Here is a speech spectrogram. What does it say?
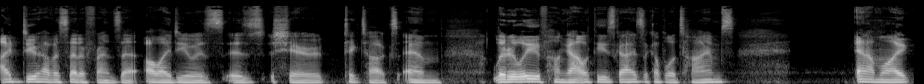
I do have a set of friends that all I do is is share TikToks and literally have hung out with these guys a couple of times and I'm like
